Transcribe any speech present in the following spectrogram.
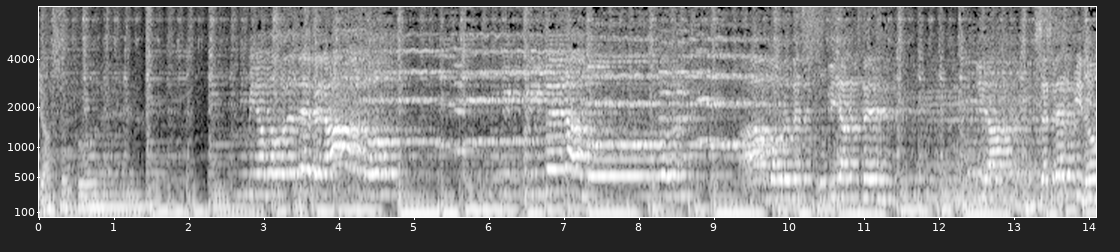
ya se fue. Mi amor de verano, mi primer amor, amor de estudiante, ya se terminó.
